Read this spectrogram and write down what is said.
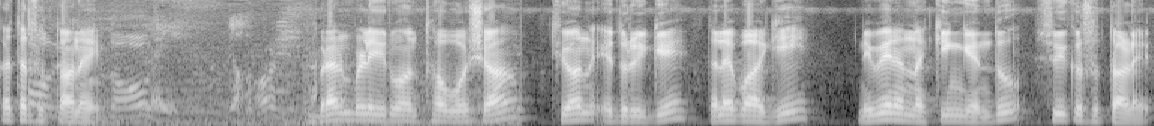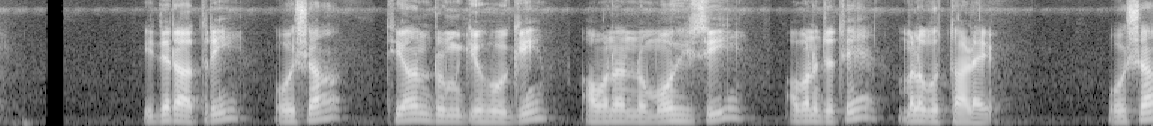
ಕತ್ತರಿಸುತ್ತಾನೆ. ಬ್ರ್ಯಾನ್ ಬಳಿ ಇರುವಂಥ ಓಶಾ ಥಿಯಾನ್ ಎದುರಿಗೆ ತಲೆಬಾಗಿ ನೀವೇ ನನ್ನ ಕಿಂಗ್ ಎಂದು ಸ್ವೀಕರಿಸುತ್ತಾಳೆ. ಇದೇ ರಾತ್ರಿ ಓಶಾ ಥಿಯಾನ್ ರೂಮ್ಗೆ ಹೋಗಿ ಅವನನ್ನು ಮೋಹಿಸಿ ಅವನ ಜೊತೆ ಮಲಗುತ್ತಾಳೆ. ಓಶಾ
